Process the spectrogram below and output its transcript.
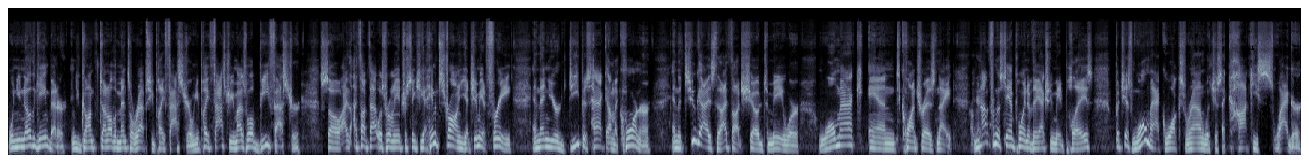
when you know the game better and you've gone done all the mental reps, you play faster. When you play faster, you might as well be faster. So I, I thought that was really interesting. So you got him at strong, you got Jimmy at free, and then you're deep as heck on the corner. And the two guys that I thought showed to me were Womack and Qwuantrezz Knight. Okay. Not from the standpoint of they actually made plays, but just Womack walks around with just a cocky swagger.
